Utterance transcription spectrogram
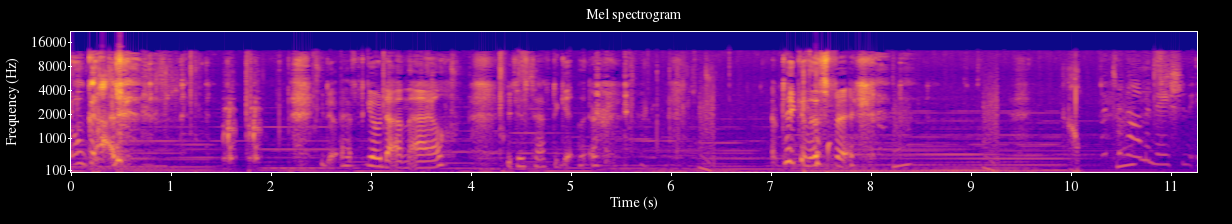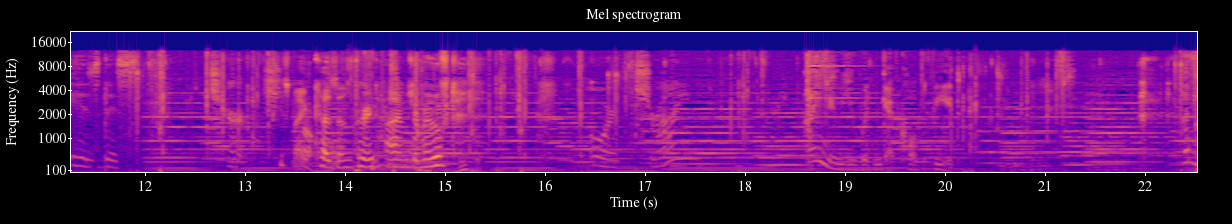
Oh god! you don't have to go down the aisle. You just have to get there. I'm taking this fish. What denomination is this church He's my cousin three times removed. or shrine? I knew you wouldn't get cold feet. Honey,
